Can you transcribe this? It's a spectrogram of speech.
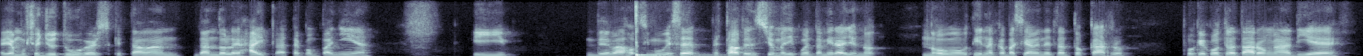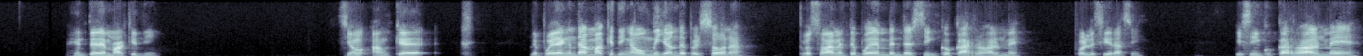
había muchos youtubers que estaban dándole hype a esta compañía y debajo, si me hubiese prestado atención, me di cuenta, mira, ellos no, no tienen la capacidad de vender tantos carros porque contrataron a 10 gente de marketing. Si, aunque le pueden dar marketing a un millón de personas, pero solamente pueden vender cinco carros al mes, por decir así. Y cinco carros al mes,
